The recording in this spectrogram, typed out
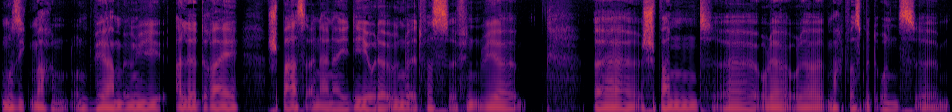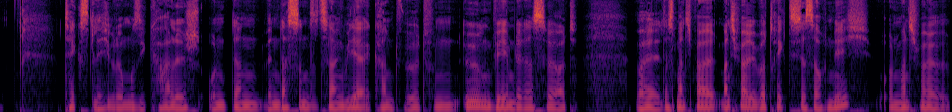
Musik machen und wir haben irgendwie alle drei Spaß an einer Idee oder irgendetwas äh, finden wir äh, spannend äh, oder, oder macht was mit uns äh, textlich oder musikalisch und dann, wenn das dann sozusagen wiedererkannt wird von irgendwem, der das hört, weil das manchmal, manchmal überträgt sich das auch nicht und manchmal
